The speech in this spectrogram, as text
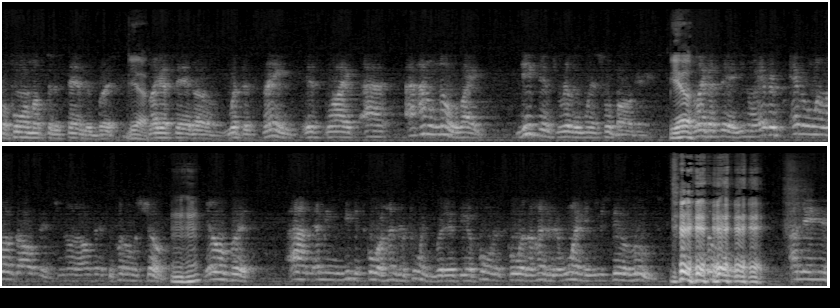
perform up to the standard. But yeah, like I said, uh, with the Saints, it's like I, I, I don't know, like defense really wins football games. Yeah. Like I said, you know, every everyone loves offense. You know, the offense to put on the show. Mm-hmm. You know, but I, I mean, you can score 100 points, but if the opponent scores 101, then you still lose. so, I mean,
